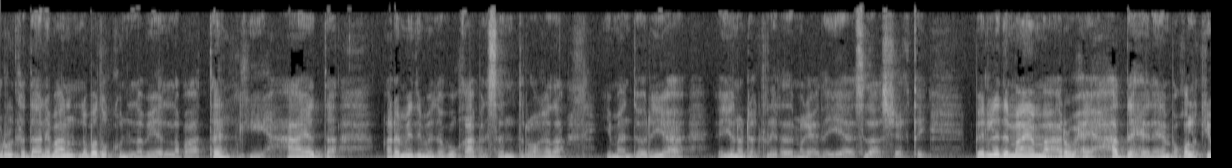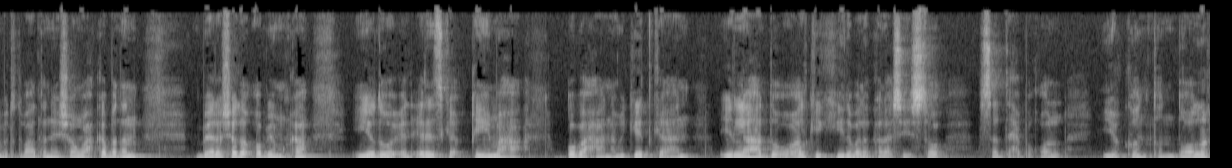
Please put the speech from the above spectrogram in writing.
ururka daalibaan labada kun labaiyo hay'adda qaramada midoobe u qaabilsan daroogada iyo maandooriyaha ee unodak layirahda magaceeda ayaa sidaas sheegtay. Beeralada myanmar waxay hadda heleen boqolkiiba toddobaatan wax ka badan beerashada opiumka iyadoo celceliska qiimaha ubaxan ama geedkan ilaa hadda uu halkii kiilaba la kala siisto saddex boqol iyo konton doolar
